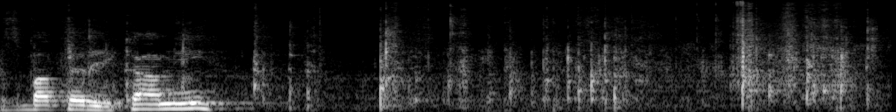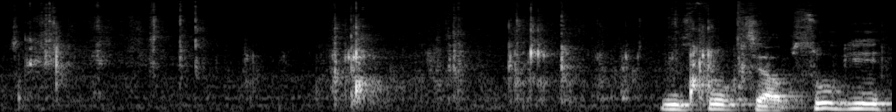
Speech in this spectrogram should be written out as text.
z bateryjkami. Instrukcja obsługi.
